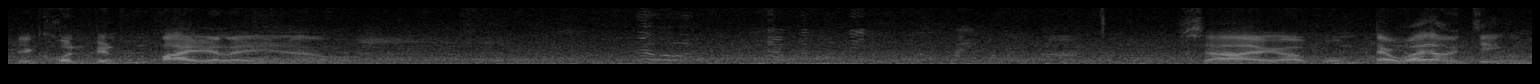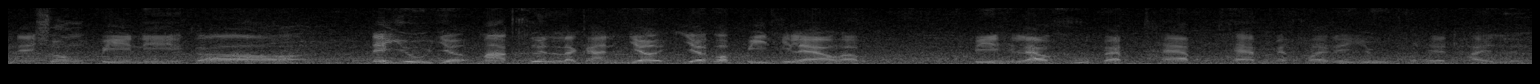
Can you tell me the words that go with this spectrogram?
เปลี่ยนคนเปลี่ยนคนไปอะไรอย่างเงี้ยครับผมแต่ว่าเราก็ต้องได้อยู่เมืองไทยน้อยมากใช่ครับผม แต่ว่าเอาจริงๆในช่วงปีนี้ก็ได้อยู่เยอะมากขึ้นแล้วกันเยอะเยอะกว่าปีที่แล้วครับ ปีที่แล้วคือแบบแทบแทบไม่ค่อยได้อยู่ประเทศไทยเลย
